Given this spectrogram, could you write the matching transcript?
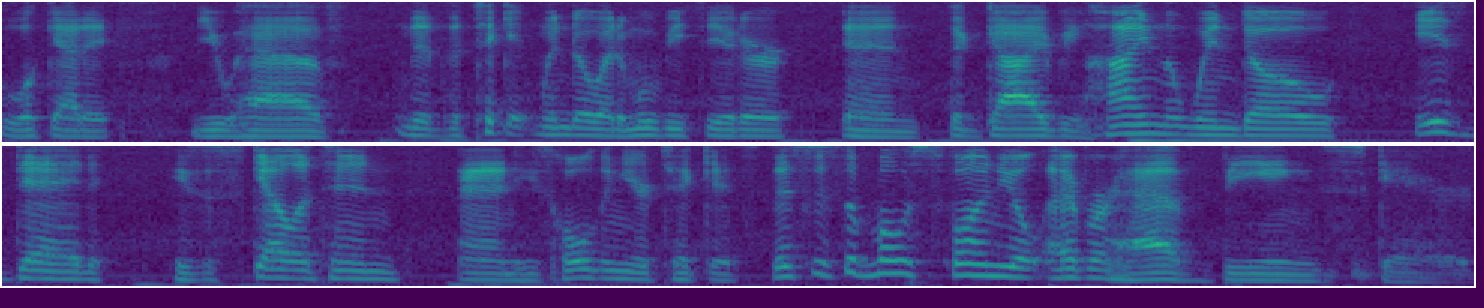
look at it. You have the, the ticket window at a movie theater, and the guy behind the window is dead. He's a skeleton, and he's holding your tickets. This is the most fun you'll ever have being scared.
